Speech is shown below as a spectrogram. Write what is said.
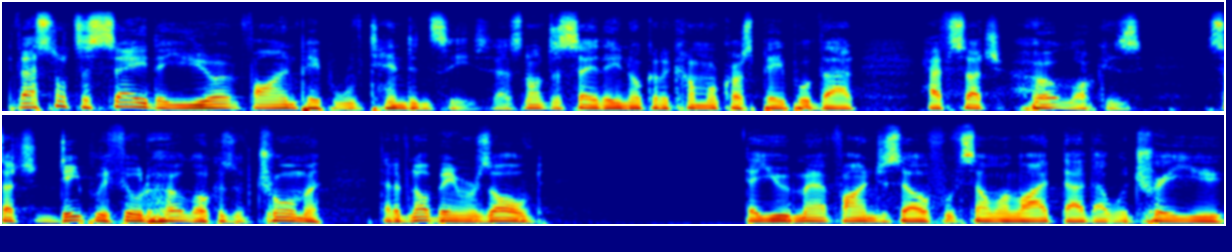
But that's not to say that you don't find people with tendencies. That's not to say that you're not going to come across people that have such hurt lockers, such deeply filled hurt lockers of trauma that have not been resolved, that you might find yourself with someone like that that would treat you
